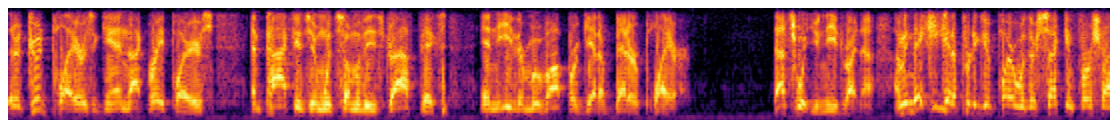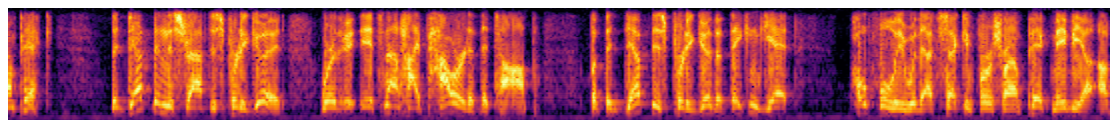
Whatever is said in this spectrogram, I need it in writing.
that are good players, again, not great players, and package them with some of these draft picks and either move up or get a better player. That's what you need right now. I mean, they could get a pretty good player with their second first round pick. The depth in this draft is pretty good, where it's not high powered at the top, but the depth is pretty good that they can get, hopefully, with that second first round pick, maybe a, a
